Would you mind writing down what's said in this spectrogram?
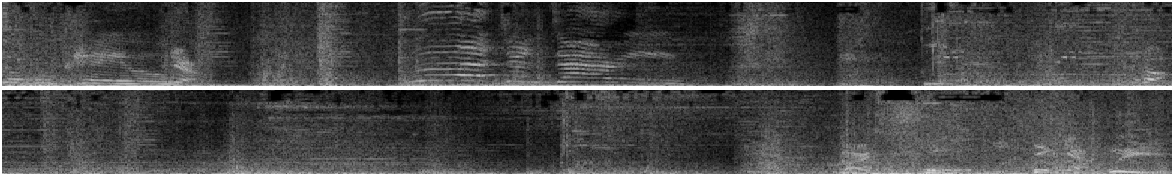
Double KO. Legendary! Huh. My soul will plead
